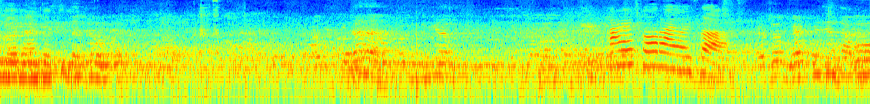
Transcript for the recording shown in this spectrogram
ले रहे हैं देखिए काहे सो रहा है वैसा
